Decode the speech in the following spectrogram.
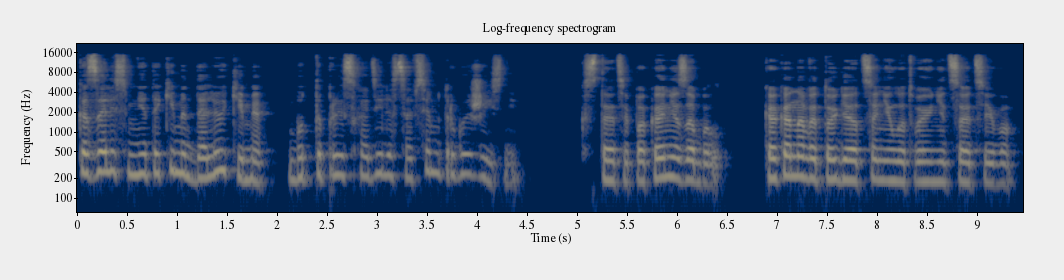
казались мне такими далекими, будто происходили совсем в другой жизни. Кстати, пока не забыл. Как она в итоге оценила твою инициативу?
